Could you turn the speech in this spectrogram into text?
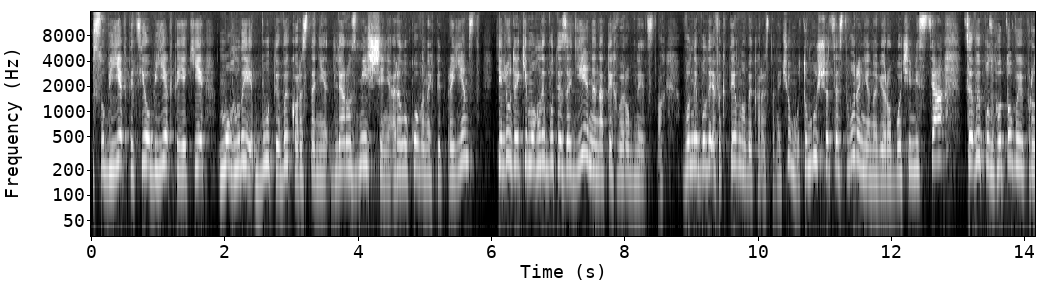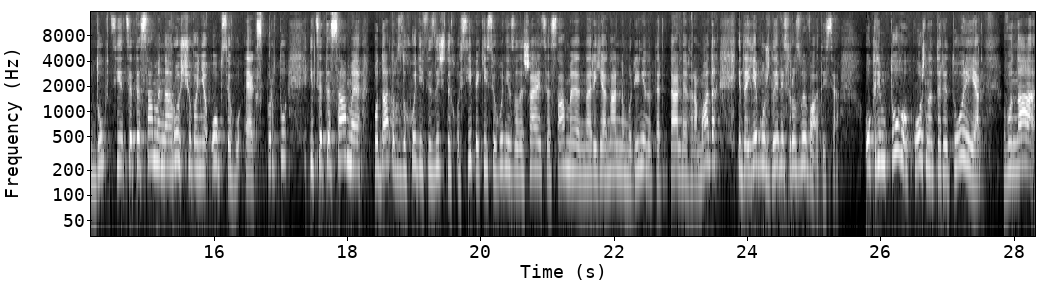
суб'єкти, ті об'єкти, які могли бути використані для розміщення релокованих підприємств, ті люди, які могли бути задіяні на тих виробництвах, вони були ефективно використані. Чому? Тому що це створення нові робочі місця, це випуск готової продукції, це те саме нарощування обсягу експорту, і це те саме податок з доходів фізичних осіб, який сьогодні залишається саме на регіональному рівні, на територіальних громадах і дає можливість розвиватися. Окрім того, кожна територія, вона,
